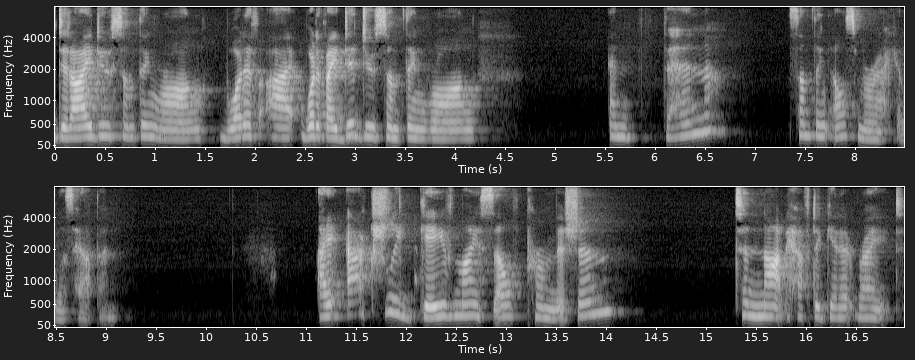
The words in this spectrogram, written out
did I do something wrong? What if I what if I did do something wrong? And then something else miraculous happened. I actually gave myself permission to not have to get it right.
